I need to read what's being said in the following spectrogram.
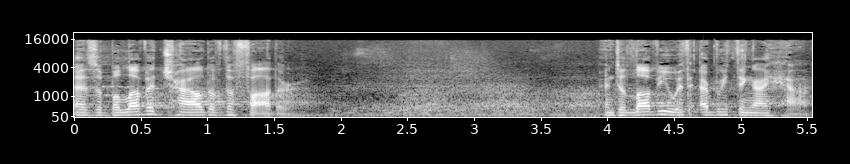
as a beloved child of the Father and to love you with everything I have.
